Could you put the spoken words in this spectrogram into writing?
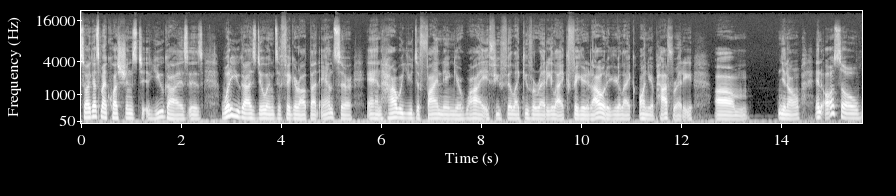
so I guess my questions to you guys is what are you guys doing to figure out that answer? And how are you defining your why if you feel like you've already like figured it out or you're like on your path ready? Um you know and also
